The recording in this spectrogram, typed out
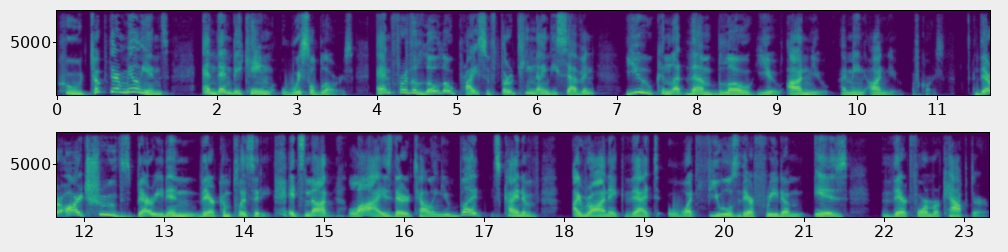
who took their millions and then became whistleblowers. And for the low, low price of $13.97, you can let them blow you, on you. I mean, on you, of course there are truths buried in their complicity. It's not lies they're telling you, but it's kind of ironic that what fuels their freedom is their former captor.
